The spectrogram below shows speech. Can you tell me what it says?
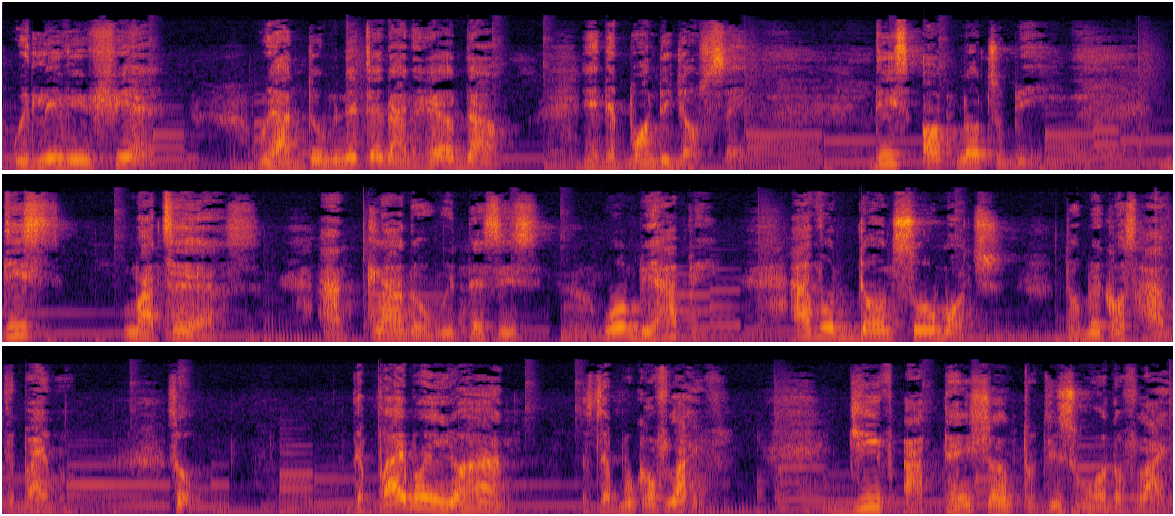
We live in fear. We are dominated and held down in the bondage of sin. This ought not to be. These materials and cloud of witnesses won't be happy. I haven't done so much to make us have the Bible. So, the Bible in your hand is the book of life. Give attention to this word of life.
